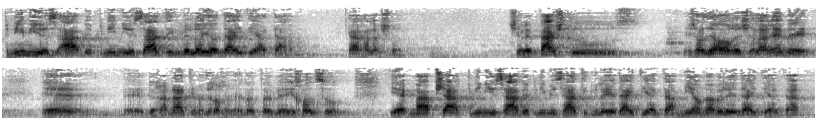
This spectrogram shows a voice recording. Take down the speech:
פנימי יוסע בפנימי יוסעתי ולא יודעתי הטעם. כך הלשון. שבפשטוס, יש על זה האורש של הרבה, אה, ברנת, אם אני לא, לא טועה, ביכולצו, מה הפשט, פנימי יוסע בפנימי יוסעתי ולא ידעתי הטעם. מי אומר ולא ידעתי הטעם?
